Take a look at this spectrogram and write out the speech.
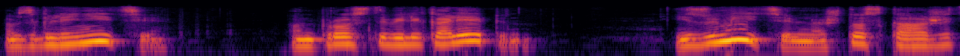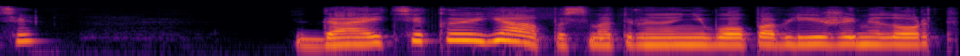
«Взгляните, он просто великолепен. Изумительно, что скажете?» «Дайте-ка я посмотрю на него поближе, милорд».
